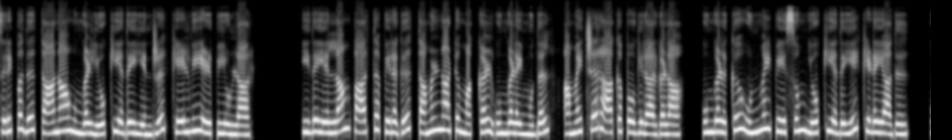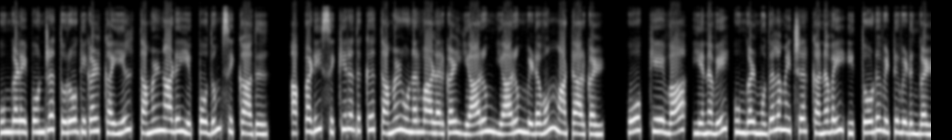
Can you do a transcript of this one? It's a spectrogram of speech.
சிரிப்பது தானா உங்கள் யோக்கியதே என்று கேள்வி எழுப்பியுள்ளார். இதையெல்லாம் பார்த்த பிறகு தமிழ்நாட்டு மக்கள் உங்களை முதல் அமைச்சர் ஆக்கப் போகிறார்களா? உங்களுக்கு உண்மை பேசும் யோக்கியதையே கிடையாது. உங்களை போன்ற துரோகிகள் கையில் தமிழ்நாடு எப்போதும் சிக்காது. அப்படி சிக்கிறதுக்கு தமிழ் உணர்வாளர்கள் யாரும் யாரும் விடவும் மாட்டார்கள். ஓகேவா எனவே உங்கள் முதலமைச்சர் கனவை இத்தோடு விட்டுவிடுங்கள்.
